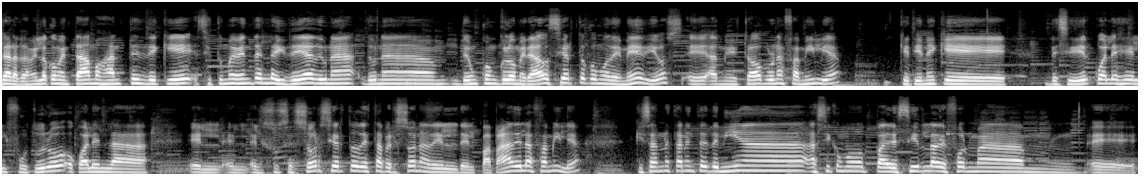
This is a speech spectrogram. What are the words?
Claro, también lo comentábamos antes de que si tú me vendes la idea de una de una de un conglomerado, cierto, como de medios eh, administrado por una familia que tiene que decidir cuál es el futuro o cuál es la el, sucesor, ¿cierto?, de esta persona, del, papá de la familia, quizás no es tan entretenida así como para decirla de forma mm, eh,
